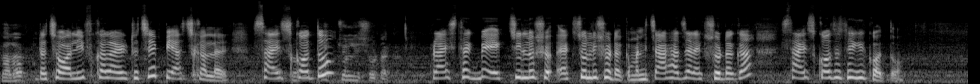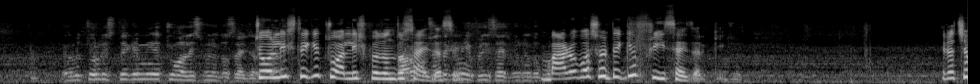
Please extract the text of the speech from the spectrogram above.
কালার এটা হচ্ছে অলিভ কালার একটা হচ্ছে পেঁয়াজ কালার সাইজ কত? চল্লিশশো টাকা। প্রাইস থাকবে একচল্লিশশো একচল্লিশশো টাকা। মানে চার হাজার একশো টাকা। সাইজ কত থেকে কত? এগুলো চল্লিশ থেকে নিয়ে চুয়াল্লিশ পর্যন্ত সাইজ আছে। চল্লিশ থেকে চুয়াল্লিশ পর্যন্ত সাইজ আছে। ফ্রি সাইজ পর্যন্ত বারো বছর থেকে ফ্রি সাইজ আর কি। এটা হচ্ছে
